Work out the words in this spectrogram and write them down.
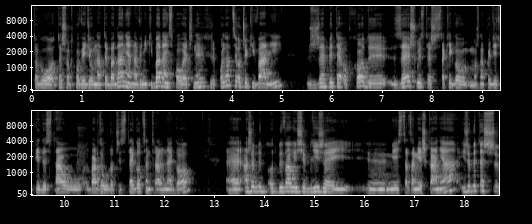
to było też odpowiedzią na te badania, na wyniki badań społecznych, że Polacy oczekiwali, żeby te obchody zeszły też z takiego, można powiedzieć, piedestału bardzo uroczystego, centralnego, e, a żeby odbywały się bliżej Y, miejsca zamieszkania i żeby też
